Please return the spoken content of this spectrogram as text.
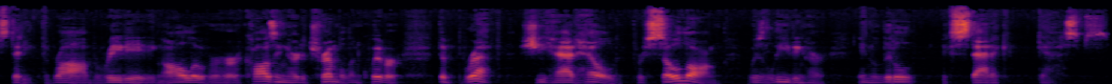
a steady throb radiating all over her, causing her to tremble and quiver. The breath she had held for so long was leaving her in little ecstatic gasps.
